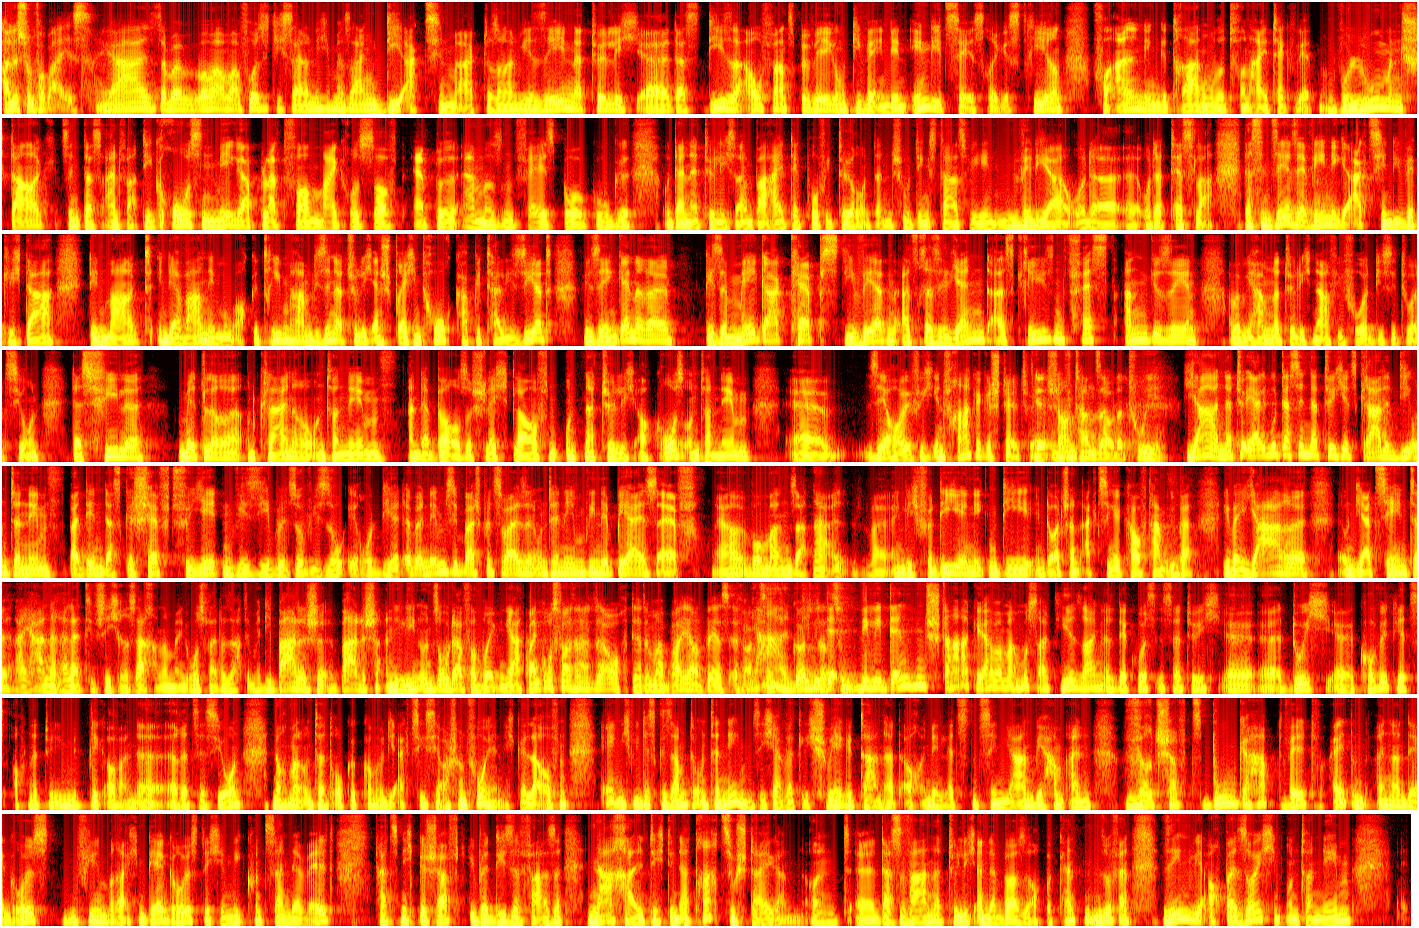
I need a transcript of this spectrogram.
alles schon vorbei ist. Ja, aber wollen wir auch mal vorsichtig sein und nicht immer sagen, die Aktienmärkte, sondern wir sehen natürlich, äh, dass diese Aufwärtsbewegung, die wir in den Indizes registrieren, vor allen Dingen getragen wird von Hightech-Werten. Und volumenstark sind das einfach die großen Mega-Plattformen Microsoft, Apple, Amazon, Facebook, Google und dann natürlich so ein paar Hightech-Profiteure und dann Shooting-Stars wie Nvidia oder, äh, oder Tesla. Das sind sehr, sehr wenige Aktien, die wirklich da den Markt in der Wahrnehmung auch getrieben haben. Die sind natürlich entsprechend hoch kapitalisiert. Wir sehen generell, diese Megacaps, die werden als resilient, als krisenfest angesehen. Aber wir haben natürlich nach wie vor die Situation, dass viele mittlere und kleinere Unternehmen an der Börse schlecht laufen und natürlich auch Großunternehmen äh, sehr häufig in Frage gestellt werden. Äh, Lufthansa oder TUI. Ja, natürlich. Ja, gut, das sind natürlich jetzt gerade die Unternehmen, bei denen das Geschäft für jeden visibel sowieso erodiert. Aber nehmen Sie beispielsweise ein Unternehmen wie eine BASF, ja, wo man sagt, na, weil eigentlich für diejenigen, die in Deutschland Aktien gekauft haben, über, über Jahre und Jahrzehnte, naja, eine relativ sichere Sache. Ne? Mein Großvater sagte immer, die badische, badische Anilin- und Soda-Fabriken, ja. Mein Großvater hatte auch, der hatte mal Bayer und BASF-Aktien. Ja, Divide Dividenden stark, ja, aber man muss halt hier sagen, also der Kurs ist natürlich äh, äh durch äh, Covid jetzt auch natürlich mit Blick auf eine äh, Rezession nochmal unter Druck gekommen. Die Aktie ist ja auch schon vorher nicht gelaufen. Ähnlich wie das gesamte Unternehmen sich ja wirklich schwer getan hat, auch in den letzten zehn Jahren. Wir haben einen Wirtschaftsboom gehabt, weltweit und einer der größten, in vielen Bereichen der größte Chemiekonzern der Welt hat es nicht geschafft, über diese Phase nachhaltig den Ertrag zu steigern. Und äh, das war natürlich an der Börse auch bekannt. Insofern sehen wir auch bei solchen Unternehmen,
